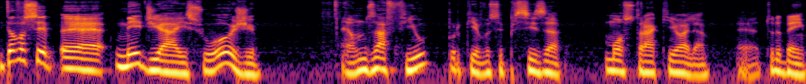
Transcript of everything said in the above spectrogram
Então você é, mediar isso hoje é um desafio, porque você precisa mostrar que, olha, é, tudo bem,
